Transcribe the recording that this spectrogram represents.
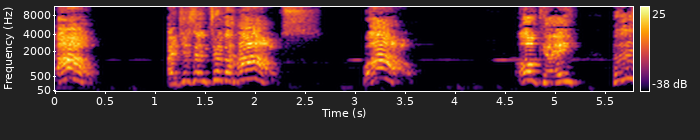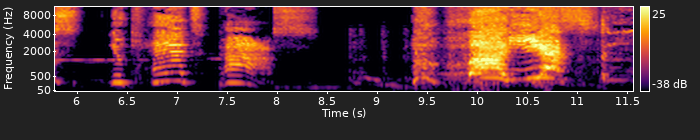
Oh, I just entered the house. Wow. Okay, this you can't pass. ah, yes!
